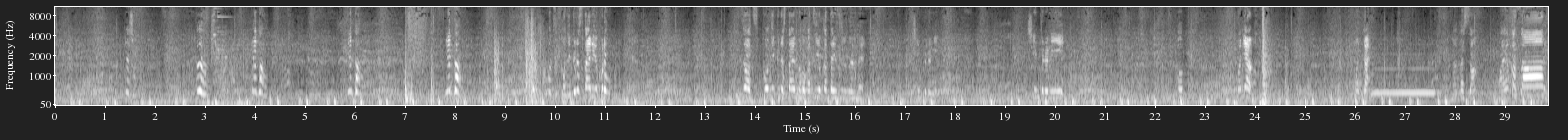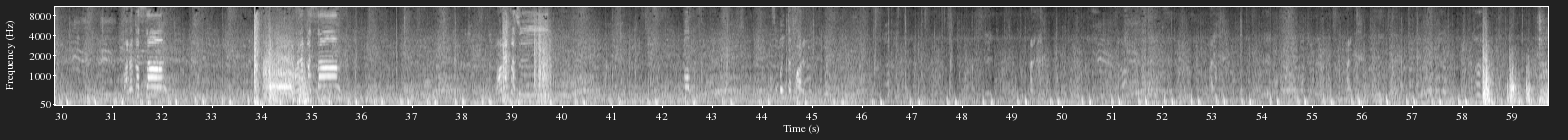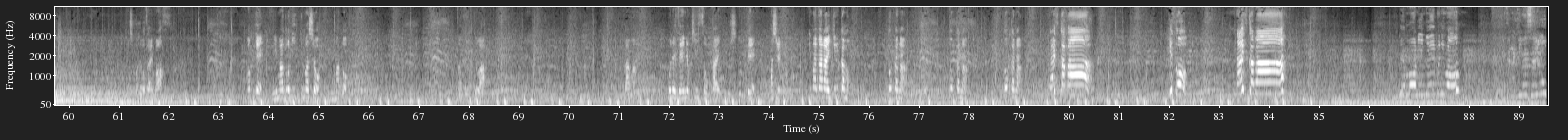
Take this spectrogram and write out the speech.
よいしょ。うん。やった。やった。やった。くるスタイルよこれ。実は突っ込んでくるスタイルの方が強かったりするのよね。シンプルに。シンプルに。おっ。間に合う。もう一回。マラカシさん。マヤカさん。マラカスさん。います。オッケー二窓に行きましょう。二窓。二窓行くわ。我慢ここで全力疾走回復して走る。今ならいけるかも。どうかな？どうかな？どうかな？ナイスカバー！いけそう！ナイスカバー！ Good morning everyone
